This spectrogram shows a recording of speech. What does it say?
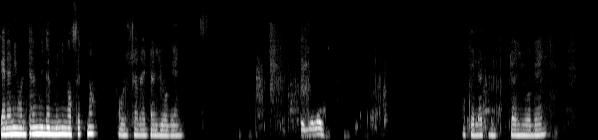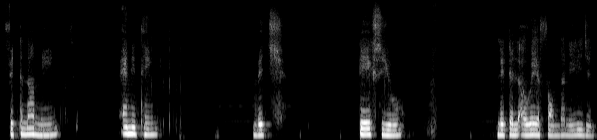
Can anyone tell me the meaning of fitna? Or shall i tell you again? Okay, let me tell you again. Fitna means anything which takes you little away from the religion.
